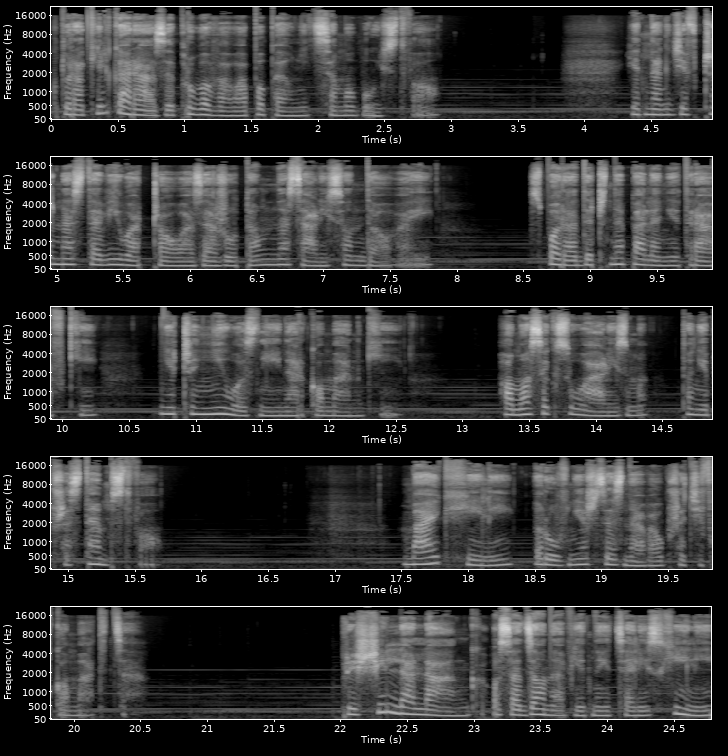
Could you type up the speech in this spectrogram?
która kilka razy próbowała popełnić samobójstwo. Jednak dziewczyna stawiła czoła zarzutom na sali sądowej. Sporadyczne palenie trawki nie czyniło z niej narkomanki. Homoseksualizm to nie przestępstwo. Mike Healy również zeznawał przeciwko matce. Priscilla Lang, osadzona w jednej celi z Healy,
